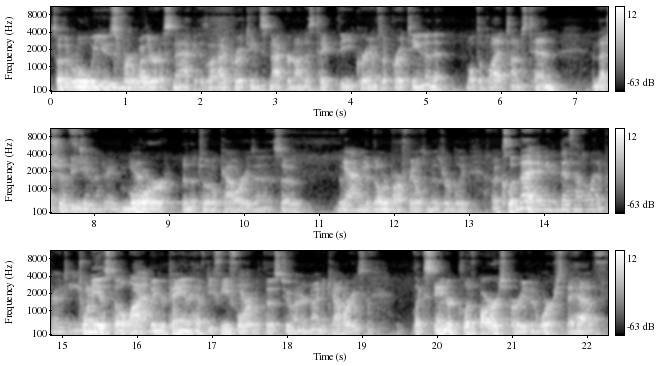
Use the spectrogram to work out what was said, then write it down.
So the rule we use Mm-hmm. for whether a snack is a high protein snack or not is take the grams of protein in it, multiply it times 10, and that should That's be 200, more than the total calories in it. So the, Yeah, I the Builder bar fails miserably. A clip But I mean, it does have a lot of protein. 20 is still a lot, Yeah. but you're paying a hefty fee for Yeah. it with those 290 calories. Like standard Clif bars are even worse. They have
